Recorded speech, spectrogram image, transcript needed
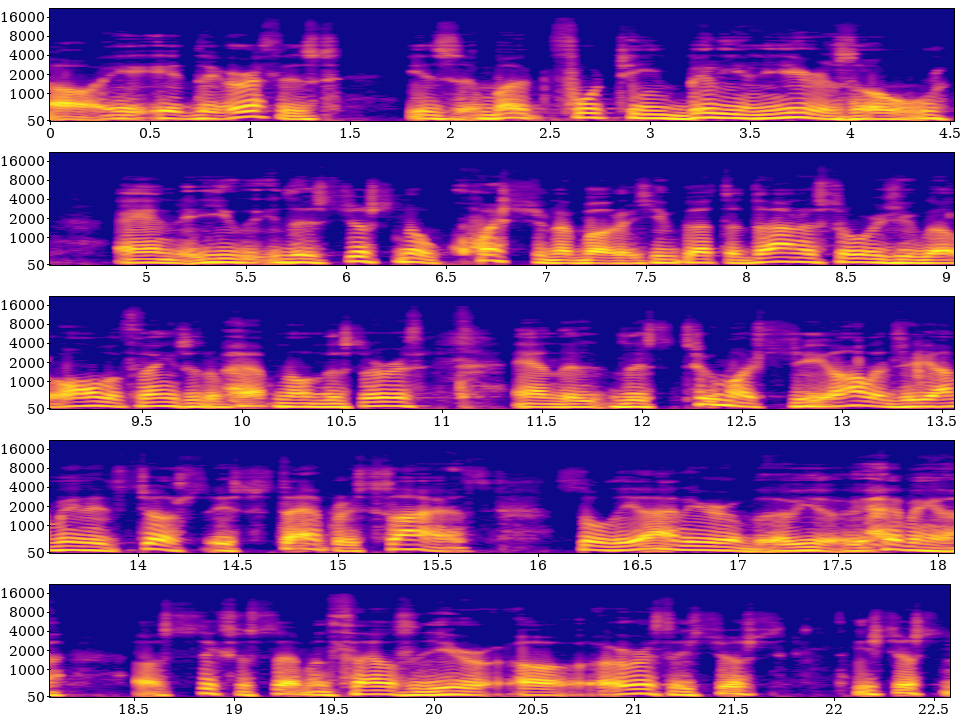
Uh, it, it- the Earth is, is about 14 billion years old, and you, there's just no question about it. You've got the dinosaurs, you've got all the things that have happened on this Earth, and the, there's too much geology. I mean, it's just established science. So the idea of uh, having a, a six or seven thousand year uh, Earth is just it's just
